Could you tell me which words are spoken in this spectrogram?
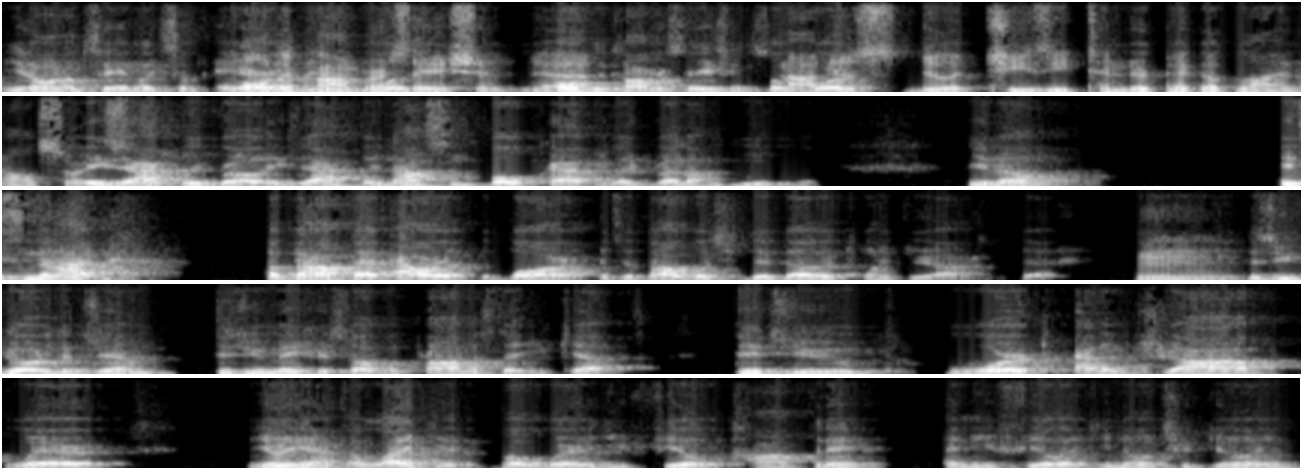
you know what I'm saying, like some air. Hold the conversation. Yeah. Hold the conversation. So not just do a cheesy Tinder pickup line, all sorts. Exactly, bro. Exactly. Not some bull crap you like read on Google. You know, it's not about that hour at the bar. It's about what you did the other 23 hours a day. Hmm. Did you go to the gym? Did you make yourself a promise that you kept? Did you work at a job where you don't even have to like it, but where you feel confident and you feel like you know what you're doing?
